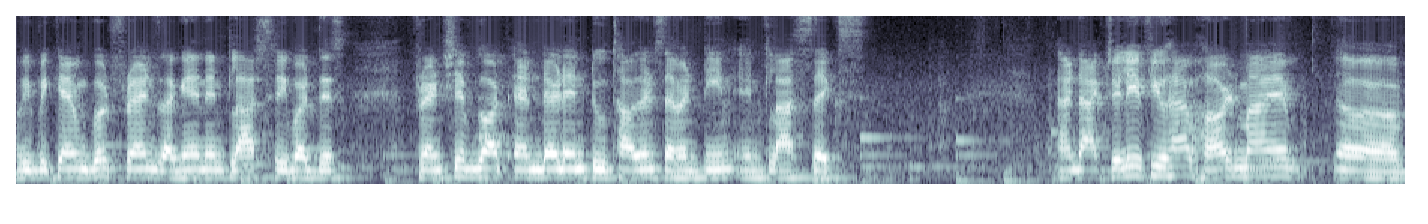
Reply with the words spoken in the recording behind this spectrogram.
we became good friends again in class 3, but this friendship got ended in 2017 in class 6. And actually, if you have heard my uh,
